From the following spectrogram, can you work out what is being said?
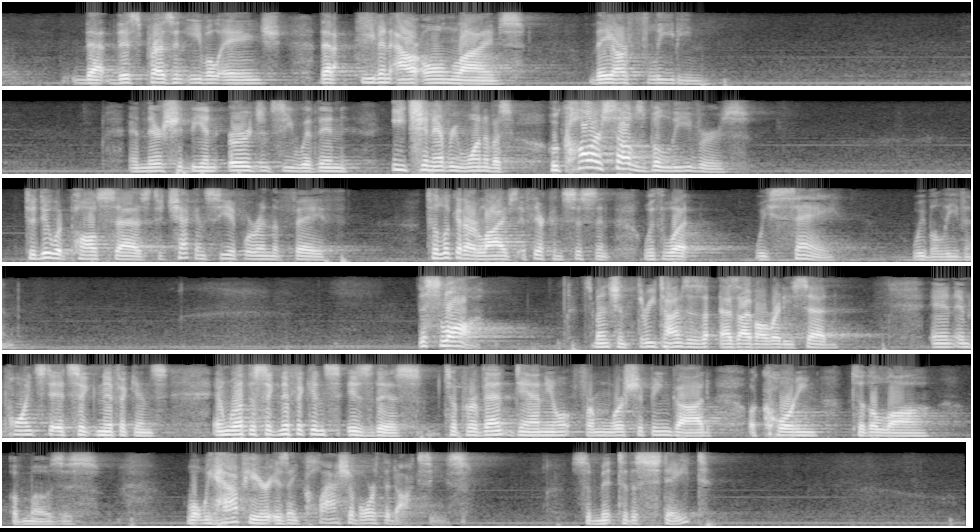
that this present evil age, that even our own lives, they are fleeting. And there should be an urgency within each and every one of us who call ourselves believers to do what Paul says, to check and see if we're in the faith, to look at our lives if they're consistent with what we say we believe in. This law, it's mentioned three times, as, as I've already said, and, and points to its significance. And what the significance is this to prevent Daniel from worshiping God according to the law of Moses. What we have here is a clash of orthodoxies submit to the state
